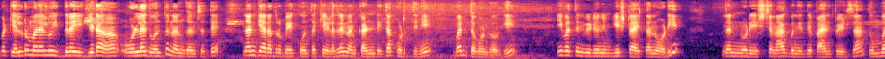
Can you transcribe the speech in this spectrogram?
ಬಟ್ ಎಲ್ಲರ ಮನೆಯಲ್ಲೂ ಇದ್ದರೆ ಈ ಗಿಡ ಒಳ್ಳೆಯದು ಅಂತ ನನಗನ್ಸುತ್ತೆ. ನನಗೆ ಯಾರಾದರೂ ಬೇಕು ಅಂತ ಕೇಳಿದ್ರೆ ನಾನು ಖಂಡಿತ ಕೊಡ್ತೀನಿ. ಬಂದು ತೊಗೊಂಡು ಹೋಗಿ. ಇವತ್ತಿನ ವಿಡಿಯೋ ನಿಮ್ಗೆ ಇಷ್ಟ ಆಯಿತಾ ನೋಡಿ. ನನಗೆ ನೋಡಿ ಎಷ್ಟು ಚೆನ್ನಾಗಿ ಬಂದಿದ್ದೆ ಪ್ಯಾನ್ ಪಿಜ್ಜಾ ತುಂಬಾ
